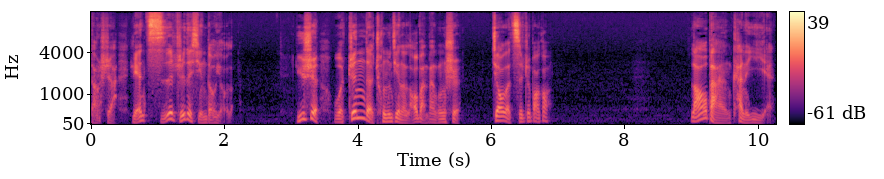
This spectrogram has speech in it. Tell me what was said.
当时啊，连辞职的心都有了。于是我真的冲进了老板办公室，交了辞职报告。老板看了一眼，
